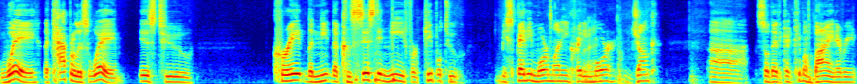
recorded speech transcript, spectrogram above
way, the capitalist way, is to create the need, the consistent need for people to be spending more money and creating more junk, uh, so that they can keep on buying every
